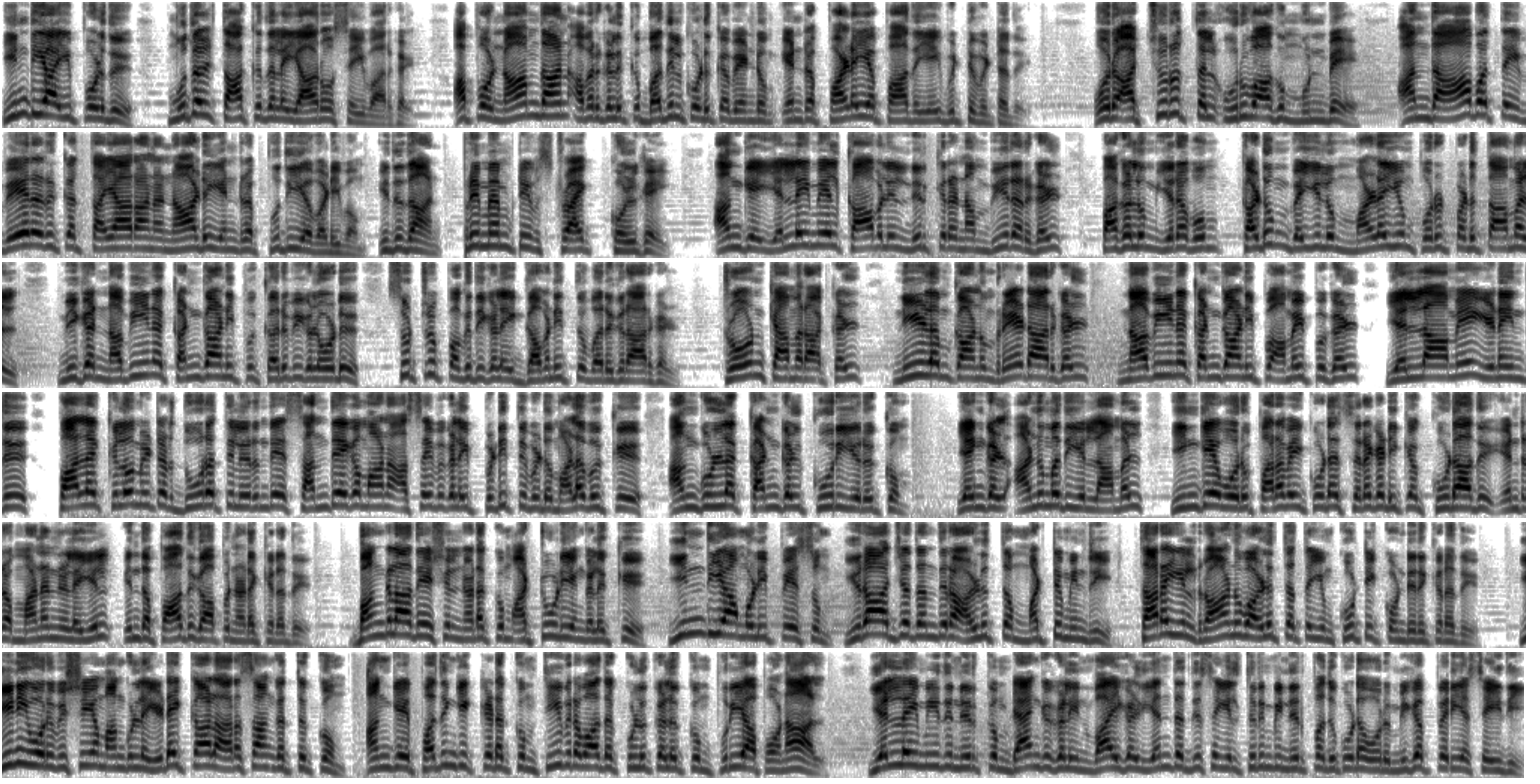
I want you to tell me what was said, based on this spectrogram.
இந்தியா இப்பொழுது முதல் தாக்குதலை யாரோ செய்வார்கள். அப்போ நாம் தான் அவர்களுக்கு பதில் கொடுக்க வேண்டும் என்ற பழைய பாதையை விட்டுவிட்டது. ஒரு அச்சுறுத்தல் உருவாகும் முன்பே அந்த ஆபத்தை வேறறுக்க தயாரான நாடு என்ற புதிய வடிவம். இதுதான் பிரிமெம்டிவ் ஸ்ட்ரைக் கொள்கை. அங்கே எல்லை மேல் காவலில் நிற்கிற நம் வீரர்கள் பகலும் இரவும் கடும் வெயிலும் மழையும் பொருட்படுத்தாமல் மிக நவீன கண்காணிப்பு கருவிகளோடு சுற்றுப்பகுதிகளை கவனித்து வருகிறார்கள். ட்ரோன் கேமராக்கள் நீளம் காணும் ரேடார்கள் நவீன கண்காணிப்பு அமைப்புகள் எல்லாமே இணைந்து பல கிலோமீட்டர் தூரத்திலிருந்தே சந்தேகமான அசைவுகளை பிடித்துவிடும் அளவுக்கு அங்குள்ள கண்கள் கூறியிருக்கும். எங்கள் அனுமதி இல்லாமல் இங்கே ஒரு பறவை கூட சிறகடிக்க கூடாது என்ற மனநிலையில் இந்த பாதுகாப்பு நடக்கிறது. பங்களாதேஷில் நடக்கும் அட்டூழியங்களுக்கு இந்தியா மொழி பேசும் இராஜதந்திர அழுத்தம் மட்டுமின்றி தரையில் ராணுவ அழுத்தத்தையும் கூட்டிக் கொண்டிருக்கிறது. இனி ஒரு விஷயம் அங்குள்ள இடைக்கால அரசாங்கத்துக்கும் அங்கே பதுங்கி கிடக்கும் தீவிரவாத குழுக்களுக்கும் புரியா போனால் எல்லை மீது நிற்கும் டேங்குகளின் வாய்கள் எந்த திசையில் திரும்பி நிற்பது கூட ஒரு மிகப்பெரிய செய்தி.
